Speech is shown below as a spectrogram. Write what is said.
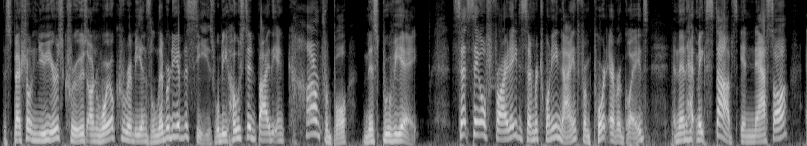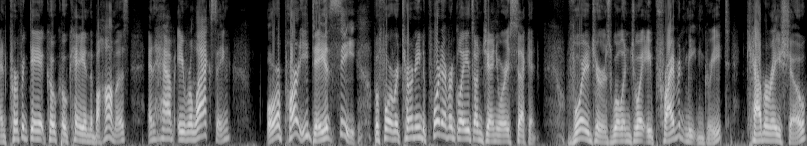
The special New Year's cruise on Royal Caribbean's Liberty of the Seas will be hosted by the incomparable Miss Bouvier. Set sail Friday, December 29th from Port Everglades, and then ha- make stops in Nassau and Perfect Day at Coco Cay in the Bahamas, and have a relaxing or a party day at sea before returning to Port Everglades on January 2nd. Voyagers will enjoy a private meet and greet, cabaret show,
